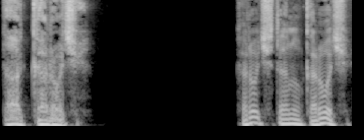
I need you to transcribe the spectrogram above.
Так короче. Короче-то оно короче.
